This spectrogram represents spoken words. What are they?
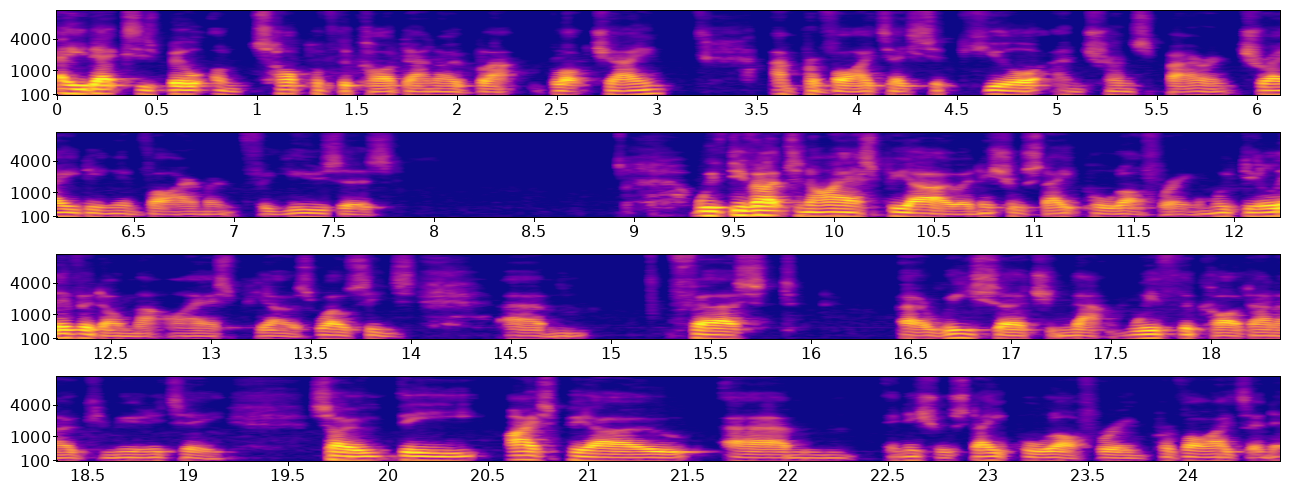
ADEX is built on top of the Cardano blockchain and provides a secure and transparent trading environment for users. We've developed an ISPO, initial stake pool offering, and we've delivered on that ISPO as well since um, first uh, researching that with the Cardano community. So the ISPO um, initial stake pool offering provides an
